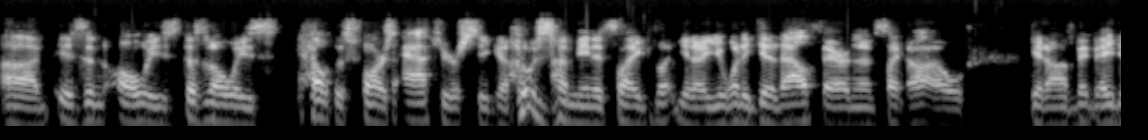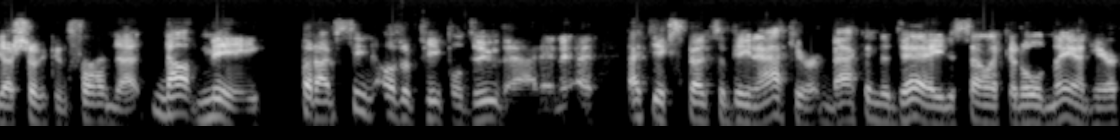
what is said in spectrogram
uh, isn't always doesn't always help as far as accuracy goes. I mean, it's like you know you want to get it out there, and then it's like, oh, you know, maybe I should have confirmed that. Not me, but I've seen other people do that, and at, at the expense of being accurate. Back in the day, to sound like an old man here,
